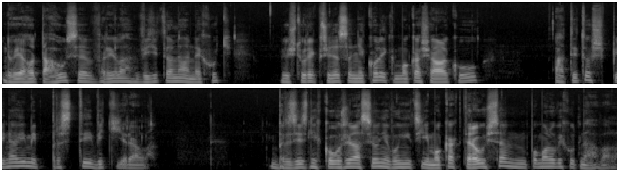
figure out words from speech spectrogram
Do jeho tahu se vryla viditelná nechuť, když Turek přinesl několik mokašálků a tyto špinavými prsty vytíral. Brzy z nich kouřila silně vonící moka, kterou jsem pomalu vychutnával.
